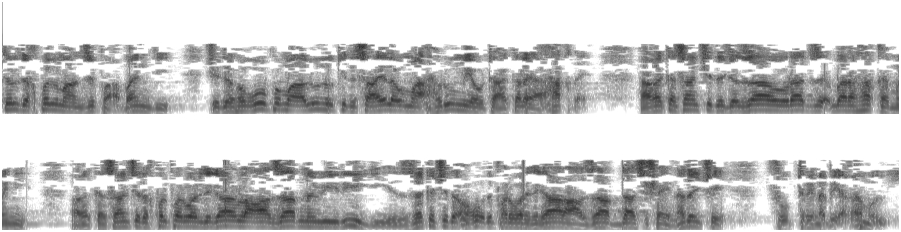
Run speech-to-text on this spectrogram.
تل د خپل مانځي پابند دي چې د حقوق په مالونو کې د سائل او محروم یو ټاکلی حق دی هغه کسان چې د جزا او رد بر حق مني هغه کسان چې د خپل پروردګار له عذاب نه ویریږي ځکه چې د حقوق د پروردګار عذاب داسې شی نه دی چې څوک ترې نه بیغمه وي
